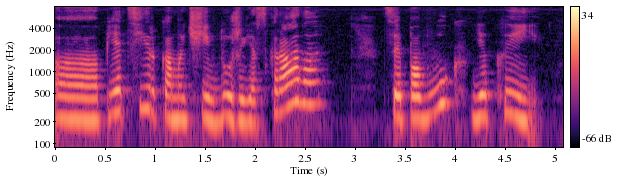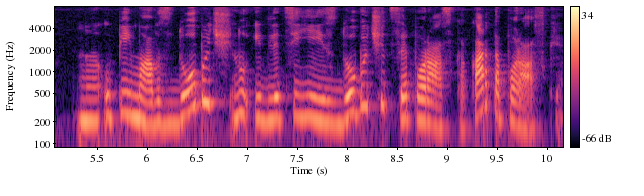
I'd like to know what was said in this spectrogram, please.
е, п'ятірка мечів дуже яскрава. Це павук, який е, упіймав здобич. Ну, і для цієї здобичі це поразка, карта поразки.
